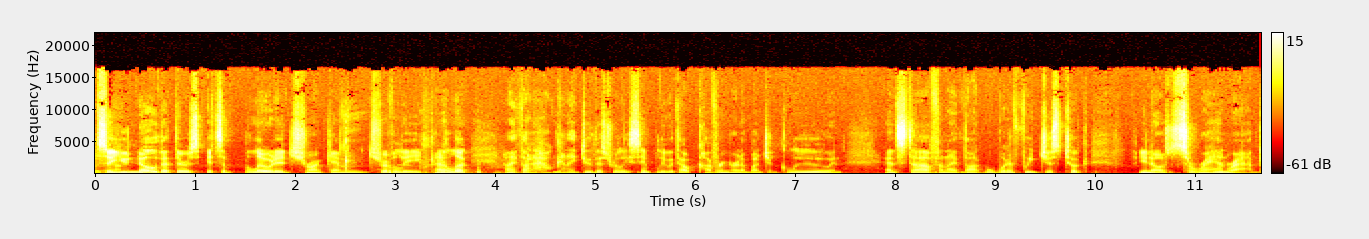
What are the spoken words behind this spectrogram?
so you know that there's it's a bloated, shrunken, shrivelly kind of look. And I thought, how can I do this really simply without covering her in a bunch of glue and and stuff? And I thought, well, what if we just took you know, saran wrap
